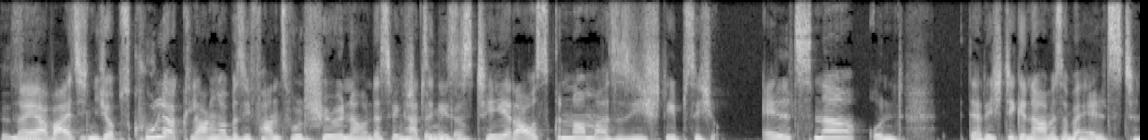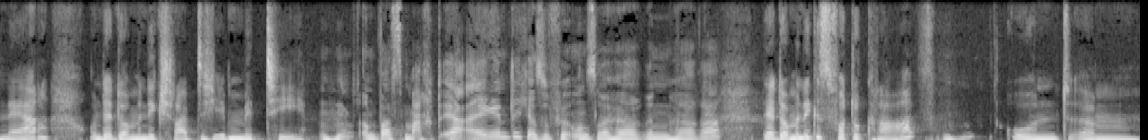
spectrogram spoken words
Naja, weiß ich nicht, ob es cooler klang, aber sie fand es wohl schöner. Und deswegen hat Stimmiger. sie dieses T rausgenommen. Also sie schrieb sich Elsner und der richtige Name ist aber mhm. Elstner und der Dominik schreibt sich eben mit T. Mhm. Und was macht er eigentlich, also für unsere Hörerinnen und Hörer? Der Dominik ist Fotograf mhm. und ähm,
